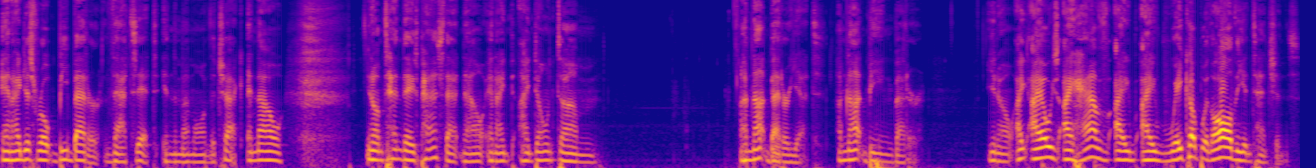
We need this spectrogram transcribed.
and I just wrote "be better." That's it in the memo of the check. And now, you know, I'm ten days past that now, and I I don't um. I'm not better yet. I'm not being better. You know, I, I always I have I I wake up with all the intentions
